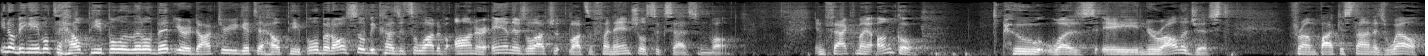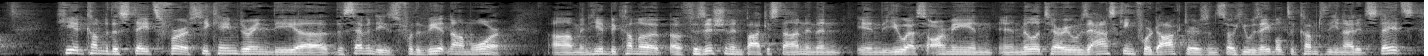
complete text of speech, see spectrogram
you know, being able to help people a little bit. You're a doctor, you get to help people, but also because it's a lot of honor and there's a lot, lots of financial success involved. In fact, my uncle, who was a neurologist from Pakistan as well, he had come to the States first. He came during the, uh, the 70s for the Vietnam War. Um, and he had become a, a, physician in Pakistan and then in the U.S. Army and, and, military was asking for doctors. And so he was able to come to the United States.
